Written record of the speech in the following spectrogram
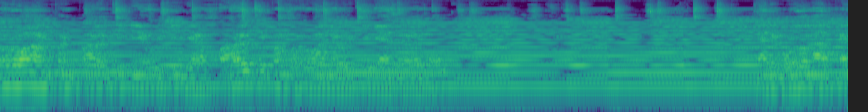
ભગવાન પણ પાર્વતીજીને ઓળખી ગયા પાર્વતી પણ ભગવાનને ઓળખી ગયા. ત્યારે ભોળોનાથ કહે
